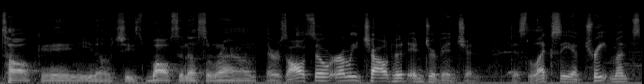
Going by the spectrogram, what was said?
talking, you know, she's bossing us around. There's also early childhood intervention, dyslexia treatments,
